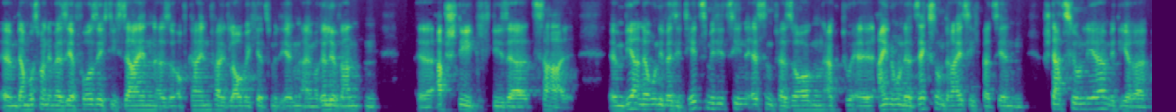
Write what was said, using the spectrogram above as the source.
ähm, da muss man immer sehr vorsichtig sein. Also auf keinen Fall glaube ich jetzt mit irgendeinem relevanten äh, Abstieg dieser Zahl. Ähm, wir an der Universitätsmedizin Essen versorgen aktuell 136 Patienten stationär mit ihrer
